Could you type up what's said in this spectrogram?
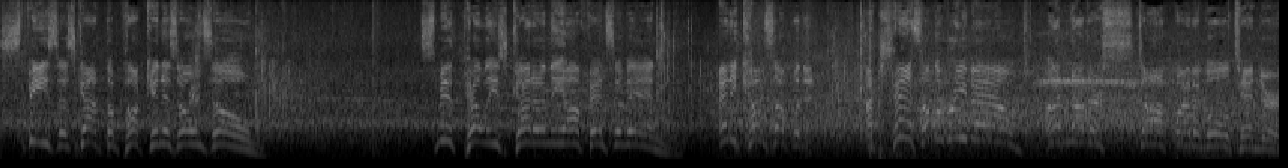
Spies has got the puck in his own zone. Smith Pelly's got it on the offensive end. And he comes up with it. A chance on the rebound. Another stop by the goaltender.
